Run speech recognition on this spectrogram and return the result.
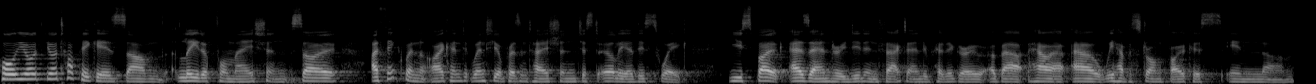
Paul, your, your topic is um, leader formation. So I think when I went to your presentation just earlier this week, you spoke, as Andrew did, in fact, Andrew Pettigrew, about how our, our, we have a strong focus in um,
